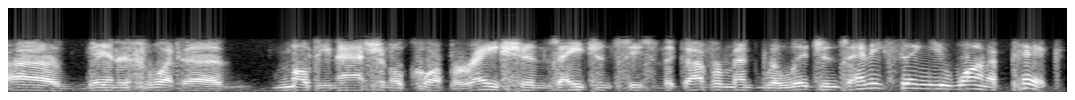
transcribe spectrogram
uh, in what, uh, multinational corporations, agencies of the government, religions, anything you want to pick,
